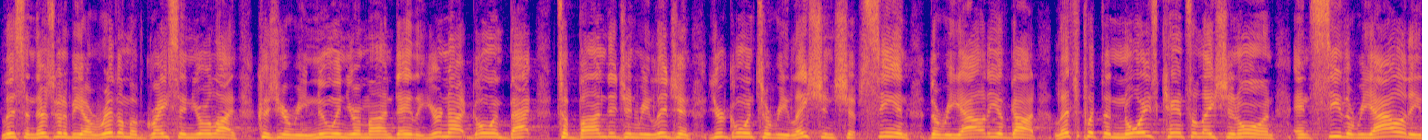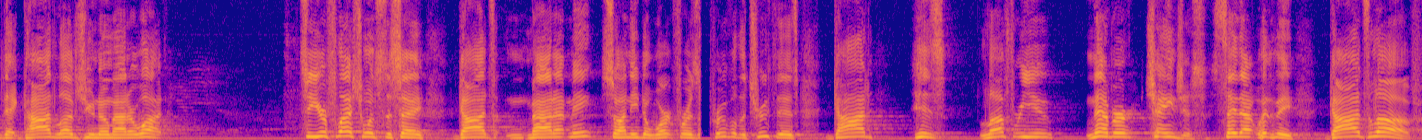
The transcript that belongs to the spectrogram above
Listen, there's going to be a rhythm of grace in your life because you're renewing your mind daily. You're not going back to bondage and religion, you're going to relationships, seeing the reality of God. Let's put the noise cancellation on and see the reality that God loves you no matter what. See, your flesh wants to say, God's mad at me, so I need to work for his approval. The truth is, God, his love for you never changes. Say that with me. God's love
